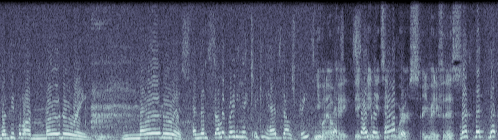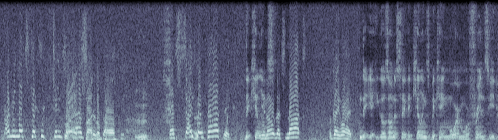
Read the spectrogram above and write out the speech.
when people are murdering, murderous, and then celebrating it, kicking heads down streets. You want to, okay, it, it gets even worse. Are you ready for this? That's that, that. I mean, that's Texas Chainsaw Right. Massacre stuff. Psychopathic. That's psychopathic. The killings. You know, that's not. Okay, go ahead. The- yeah, he goes on to say the killings became more and more frenzied,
